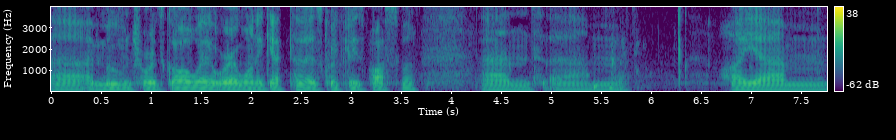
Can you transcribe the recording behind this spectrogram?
uh, I'm moving towards Galway where I want to get to as quickly as possible. And um, I um,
